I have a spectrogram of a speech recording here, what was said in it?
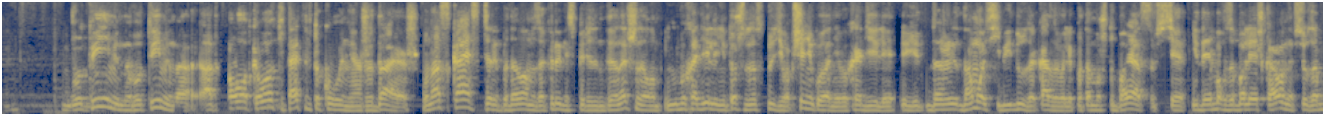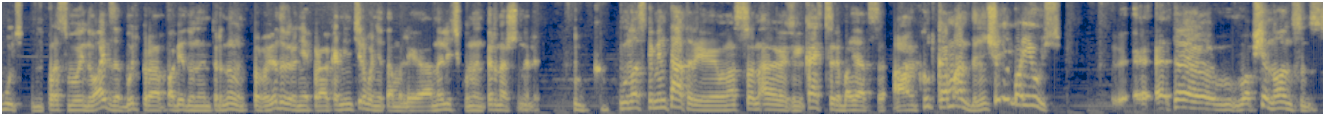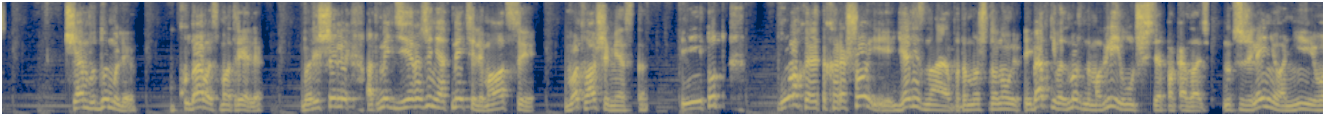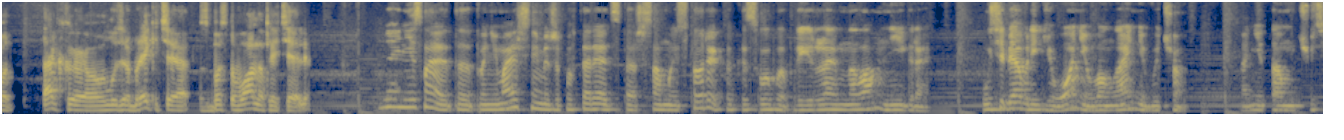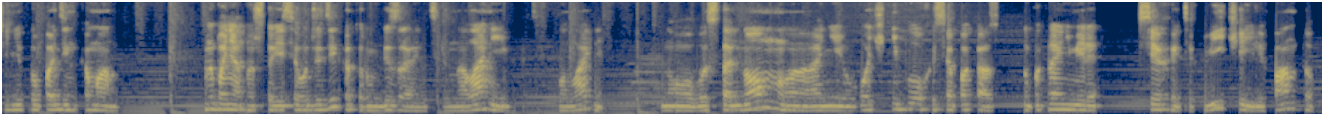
Вот именно, вот именно. От кого, от кого китайцев такого не ожидаешь. У нас кастеры по домам закрылись перед интернешналом и не выходили не то что на студии, вообще никуда не выходили. И даже домой себе еду заказывали, потому что боятся все. Не дай бог заболеешь короной, все забудь про свой инвайт, забудь про победу на инте, про победу, вернее, про комментирование там или аналитику на интернешнале. У нас комментаторы, у нас а, кастеры боятся. А тут команда, ничего не боюсь. Э, это вообще нонсенс. Чем вы думали? Куда вы смотрели? Вы решили отметить день рождения, отметили, молодцы. Вот ваше место. И тут плохо это хорошо, я не знаю, потому что, ну, ребятки, возможно, могли и лучше себя показать, но, к сожалению, они вот так э, в лузер-брекете с Best of One отлетели. Ну, я не знаю, это, понимаешь, с ними же повторяется та же самая история, как и СВП. Приезжаем на лам, не играем. У себя в регионе, в онлайне, вы чё? Они там чуть ли не топ-1 команда. Ну, понятно, что есть LGD, которым без разницы на лане играть в онлайне, но в остальном э, они очень неплохо себя показывают. Ну, по крайней мере, всех этих Вичи, Элефантов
